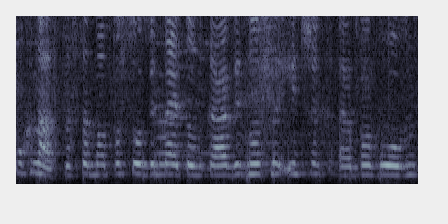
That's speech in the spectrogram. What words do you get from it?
пухнаста сама по собі, не тонка відносно інших е, бавовн.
